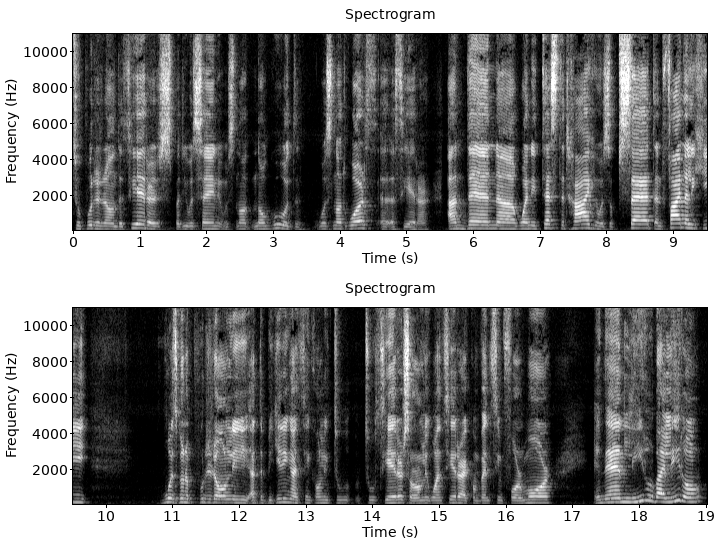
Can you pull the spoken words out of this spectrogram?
to put it on the theaters, but he was saying it was not no good, was not worth a, a theater. And then uh, when he tested high, he was upset, and finally he was going to put it only at the beginning. I think only two two theaters or only one theater. I convinced him for more, and then little by little,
